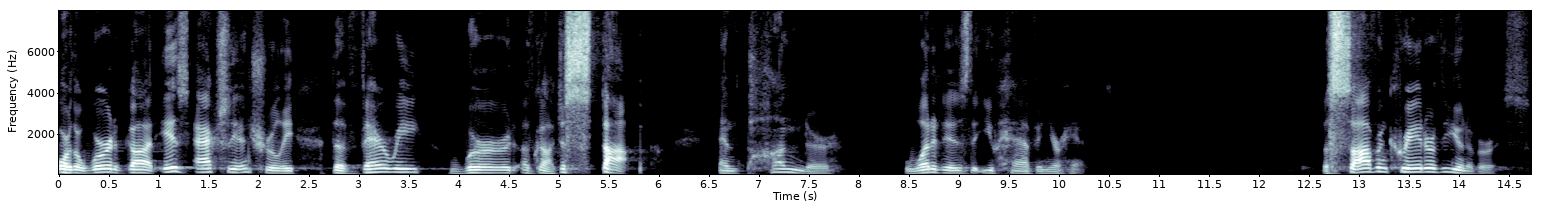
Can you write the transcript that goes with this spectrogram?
or the Word of God is actually and truly the very Word of God? Just stop and ponder what it is that you have in your hands the sovereign creator of the universe,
